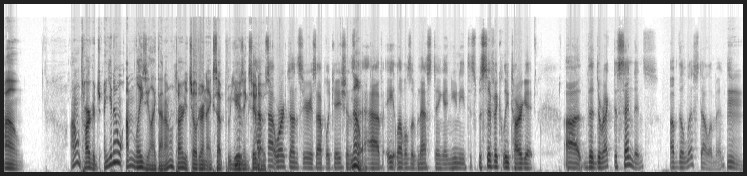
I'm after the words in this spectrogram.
Oh, I don't target. You know, I'm lazy like that. I don't target children except You using Have pseudos. not worked on serious applications No. that have eight levels of nesting, and you need to specifically target uh, the direct descendants of the list element. Mm.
